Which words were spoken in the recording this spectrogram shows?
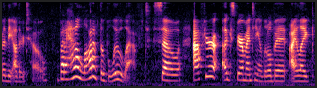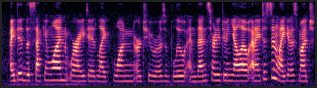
for the other toe. But I had a lot of the blue left. So after experimenting a little bit, I like, I did the second one where I did like one or two rows of blue and then started doing yellow and I just didn't like it as much.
